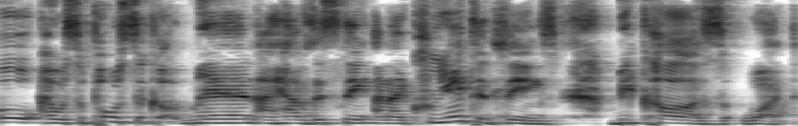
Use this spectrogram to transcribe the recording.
Oh, I was supposed to come. Man, I have this thing and I created things because what?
